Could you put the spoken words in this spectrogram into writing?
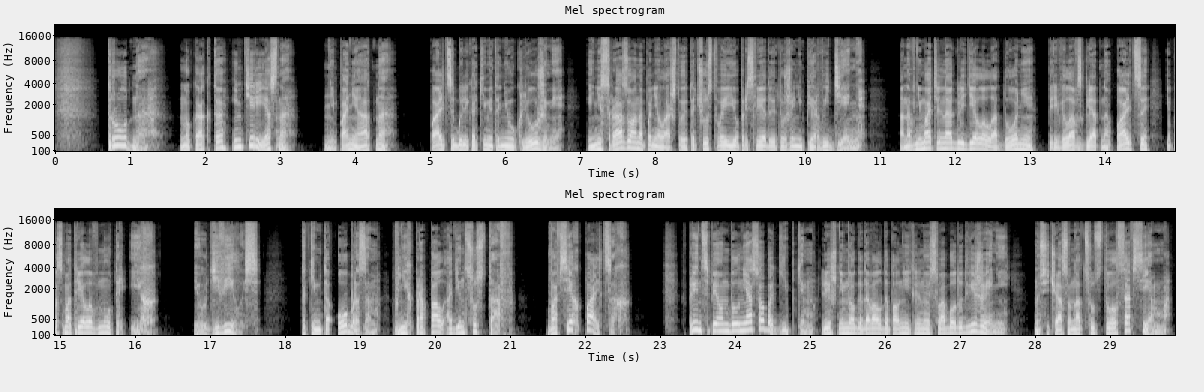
трудно, но как-то интересно, непонятно. Пальцы были какими-то неуклюжими — и не сразу она поняла, что это чувство ее преследует уже не первый день. Она внимательно оглядела ладони, перевела взгляд на пальцы и посмотрела внутрь их. И удивилась. Каким-то образом в них пропал один сустав. Во всех пальцах. В принципе, он был не особо гибким, лишь немного давал дополнительную свободу движений, но сейчас он отсутствовал совсем —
